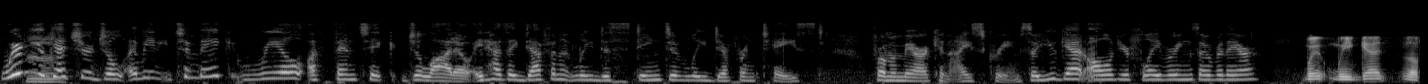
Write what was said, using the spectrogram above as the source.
Where do you Mhm. get your gel? I mean, to make real authentic gelato, it has a definitely distinctively different taste from American ice cream. So you get all of your flavorings over there. we we get the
